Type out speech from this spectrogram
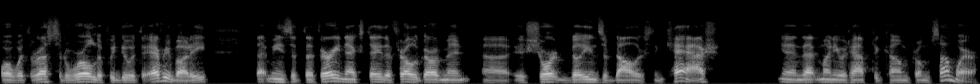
or with the rest of the world if we do it to everybody, that means that the very next day, the federal government uh, is short billions of dollars in cash, and that money would have to come from somewhere.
